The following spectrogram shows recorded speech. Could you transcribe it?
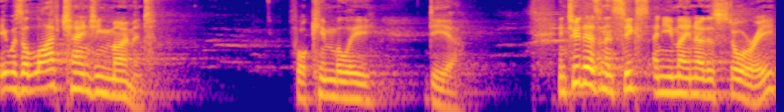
It was a life changing moment for Kimberly Dear. In 2006, and you may know the story,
